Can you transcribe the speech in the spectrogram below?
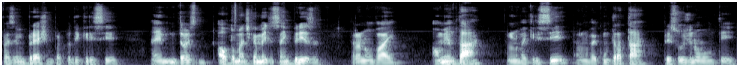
fazer um empréstimo para poder crescer. Então, automaticamente essa empresa ela não vai aumentar, ela não vai crescer, ela não vai contratar, pessoas não vão ter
